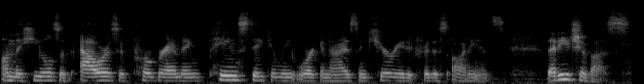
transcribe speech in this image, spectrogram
on the heels of hours of programming painstakingly organized and curated for this audience, that each of us,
